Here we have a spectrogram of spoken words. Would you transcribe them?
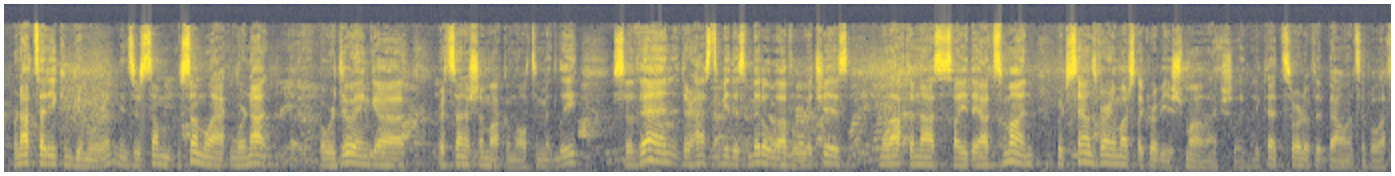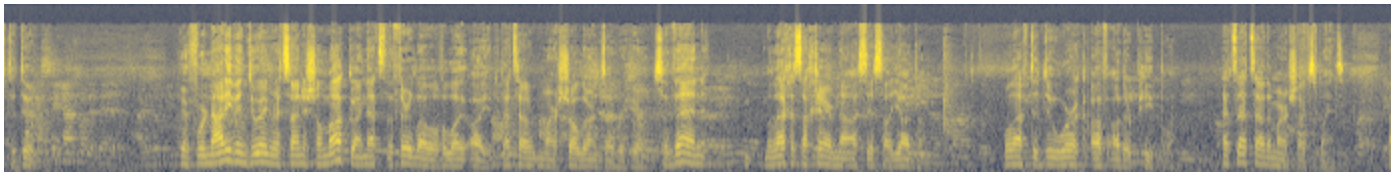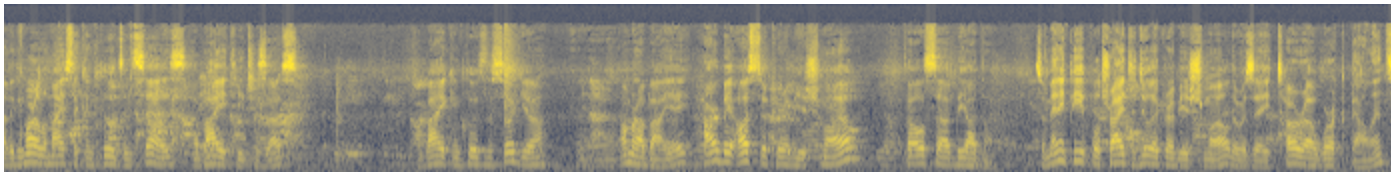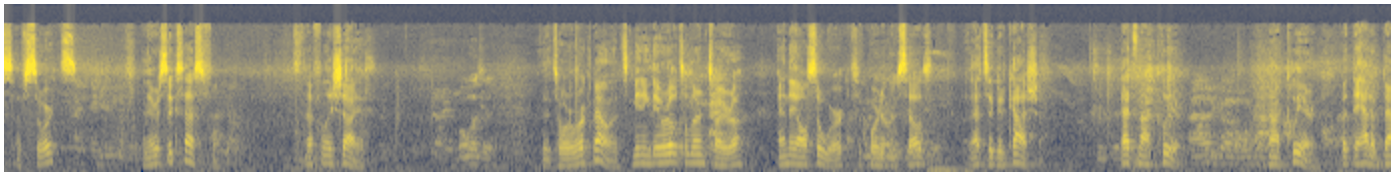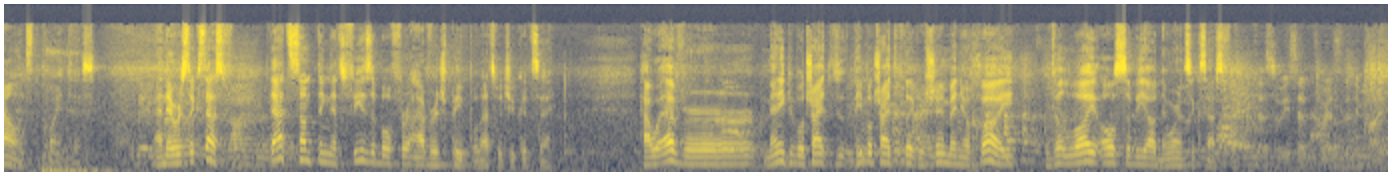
We're not tzaddikim gemurim means there's some some lack, and we're not, uh, but we're doing uh, Ritzana Shamakim ultimately. So then there has to be this middle level, which is Malachtam Nas Atzman, which sounds very much like Rabbi Yishmael actually. Like that's sort of the balance that we'll have to do. If we're not even doing Ritzana Shalmaka, and that's the third level of Oyed. That's how Maharsha learns over here. So then, Meleches Acherim Na'asis Al Yadam. We'll have to do work of other people. That's that's how the Maharsha explains. Now the Gemara Lamaisa concludes and says, Abaye teaches us. Abaye concludes the sugya. uh, Abaye, Harbe Asuk Rabbi Yishmael, Felsa Biyadam. So many people tried to do like Rabbi Yishmael. There was a Torah work balance of sorts, and they were successful. It's definitely shaykh. What was it? The Torah work balance, meaning they were able to learn Torah and they also worked, supported themselves. That's a good kasha. That's not clear. Not clear. But they had a balance, the point is. And they were successful. That's something that's feasible for average people. That's what you could say. However, many people tried to people tried to click Rishon ben Yochai, Veloy also beyond. They weren't successful. That's what we said before, the Nikolai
